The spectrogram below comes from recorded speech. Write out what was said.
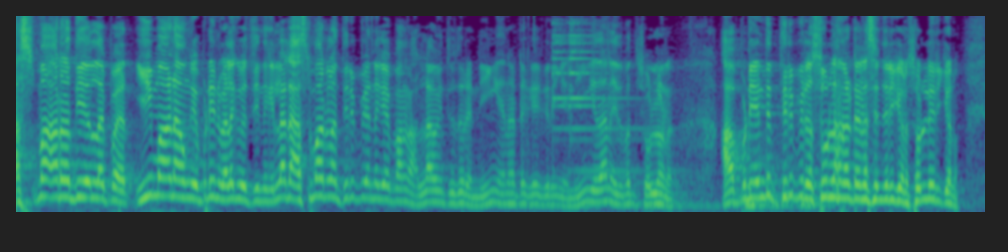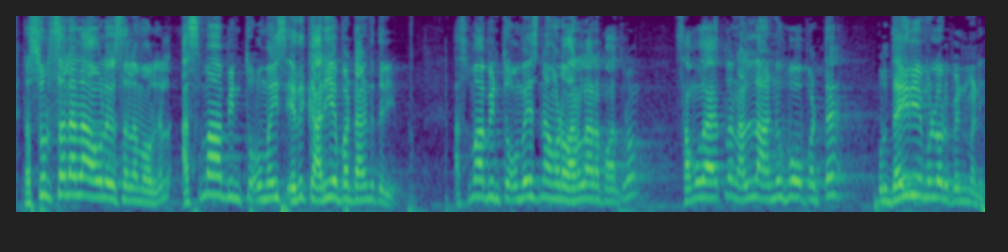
அஸ்மா ரதி அல்லா இப்போ ஈமான அவங்க எப்படின்னு விலகி வச்சிருந்தீங்க. இல்லாட்டி அஸ்மாரெலாம் திருப்பி என்ன கேட்பாங்க? அல்லாவையும் தூதரை நீங்கள் என்னட்ட கேட்குறீங்க நீங்கள் தான் இதை பற்றி சொல்லணும். அப்படி என்று திருப்பி ரசூல்லாங்கிட்ட என்ன செஞ்சிருக்கணும்? சொல்லியிருக்கணும். ரசூல் சல்லா அவ்வளவு வஸல்லம் அவர்கள் அஸ்மா பின் தோமைஸ் எதுக்கு அறியப்பட்டான்னு தெரியும். அஸ்மா பின் தோமைஸ் அவங்களோட வரலாறை பார்க்குறோம். சமுதாயத்தில் நல்ல அனுபவப்பட்ட ஒரு தைரியம் உள்ள ஒரு பெண்மணி.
